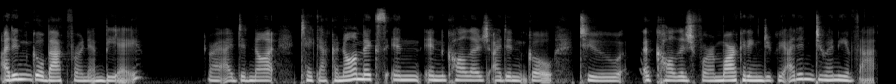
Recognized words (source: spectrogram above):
I didn't go back for an MBA right? I did not take economics in in college. I didn't go to a college for a marketing degree. I didn't do any of that.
